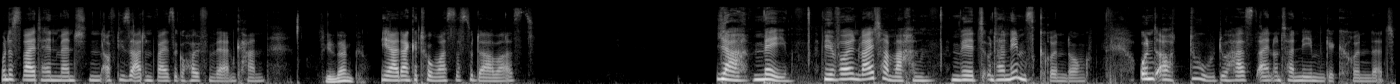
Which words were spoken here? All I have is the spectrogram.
und dass weiterhin Menschen auf diese Art und Weise geholfen werden kann. Vielen Dank. Ja, danke Thomas, dass du da warst. Ja, May, wir wollen weitermachen mit Unternehmensgründung. Und auch du, du hast ein Unternehmen gegründet.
